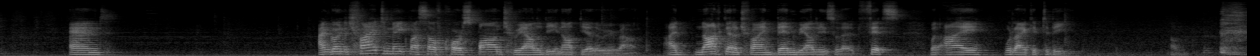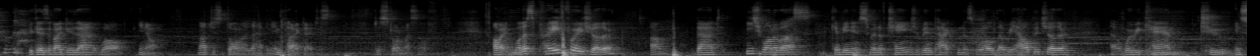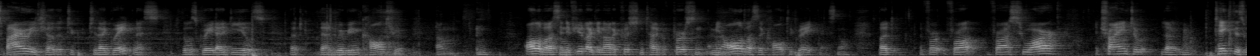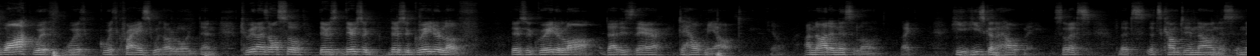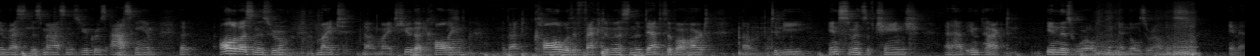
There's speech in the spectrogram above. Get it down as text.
And I'm going to try to make myself correspond to reality and not the other way around. I'm not going to try and bend reality so that it fits what I would like it to be. Um, because if I do that, well, you know, not just don't let it have an impact, I just destroy myself. All right, well, let's pray for each other um, that each one of us can be an instrument of change, of impact in this world, that we help each other uh, where we can to inspire each other to, to that greatness, to those great ideals that, that we're being called to. Um, all of us, and if you're like you're not a Christian type of person, I mean, all of us are called to greatness, no? But for, for, for us who are trying to take this walk with, with, with Christ, with our Lord, and to realize also there's, there's, a, there's a greater love, there's a greater law that is there to help me out. You know, I'm not in this alone. Like he, he's going to help me. So let's let's let's come to him now in this in the rest of this mass in this Eucharist, asking him that all of us in this room might uh, might hear that calling, that call with effectiveness in the depth of our heart um, to be instruments of change and have impact in this world and those around us. Amen.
